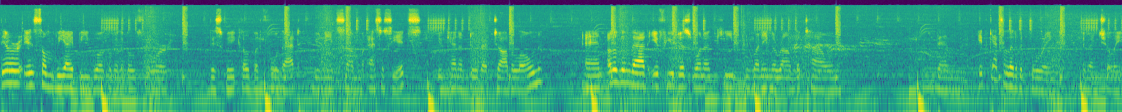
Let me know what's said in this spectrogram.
there is some VIP work available for this vehicle, but for that you need some associates. You cannot do that job alone. And other than that, if you just want to keep running around the town, then it gets a little bit boring eventually.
